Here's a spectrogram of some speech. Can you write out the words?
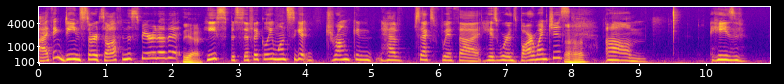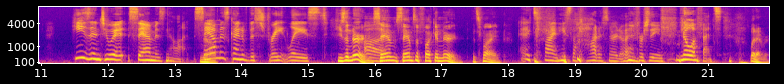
I think Dean starts off in the spirit of it. Yeah. He specifically wants to get drunk and have sex with uh, his words bar wenches. Uh-huh. Um, he's he's into it. Sam is not. Sam is kind of the straight laced. He's a nerd. Uh, Sam Sam's a fucking nerd. It's fine. It's fine. He's the hottest nerd I've ever seen. No offense. Whatever.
